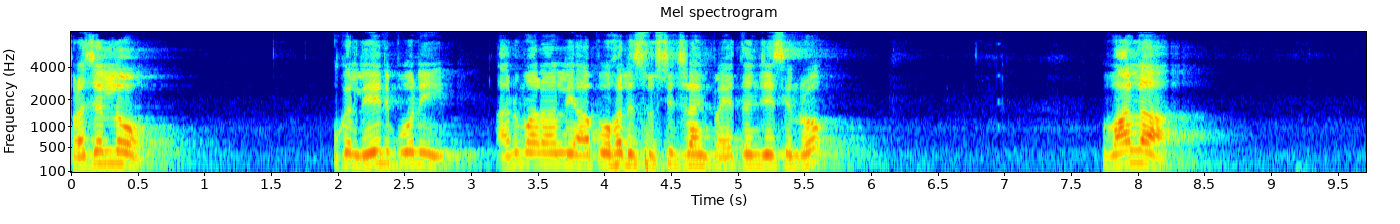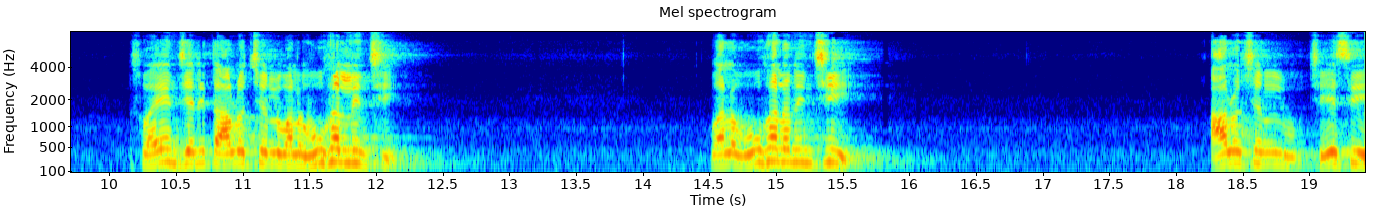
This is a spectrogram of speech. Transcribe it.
ప్రజల్లో ఒక లేనిపోని అనుమానాల్ని అపోహలు సృష్టించడానికి ప్రయత్నం చేసినరో వాళ్ళ స్వయం జనిత ఆలోచనలు వాళ్ళ ఊహల నుంచి వాళ్ళ ఊహల నుంచి ఆలోచనలు చేసి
